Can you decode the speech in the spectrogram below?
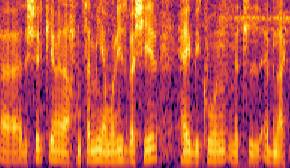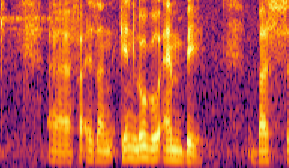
آه، الشركة رح نسميها موريس بشير هي بيكون مثل ابنك. آه، فإذا كان logo MB بس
